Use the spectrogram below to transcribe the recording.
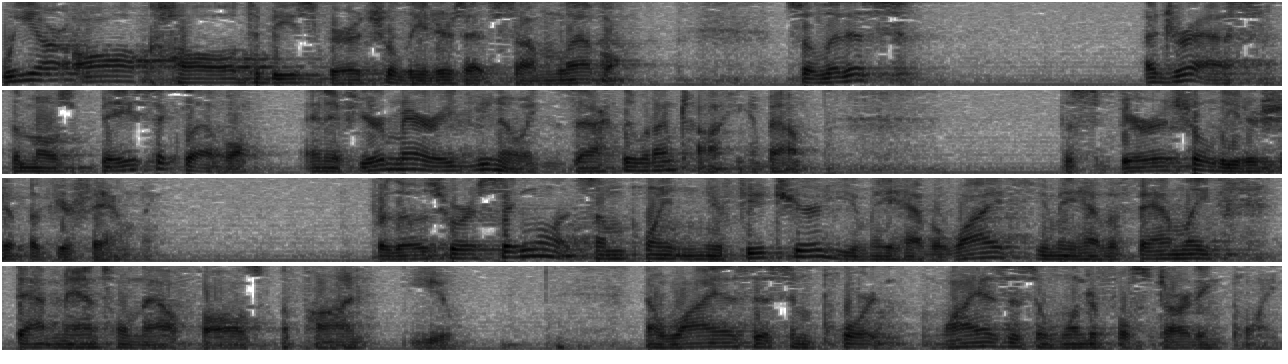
we are all called to be spiritual leaders at some level. So let us address the most basic level. And if you're married, you know exactly what I'm talking about the spiritual leadership of your family. For those who are single, at some point in your future, you may have a wife, you may have a family. That mantle now falls upon you. Now, why is this important? Why is this a wonderful starting point?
